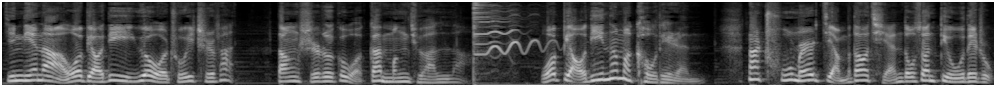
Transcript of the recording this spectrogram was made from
今天呢，我表弟约我出去吃饭，当时都给我干蒙圈了。我表弟那么抠的人，那出门捡不到钱都算丢的主。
